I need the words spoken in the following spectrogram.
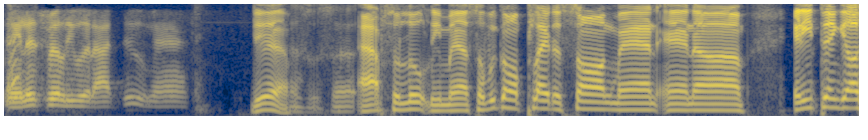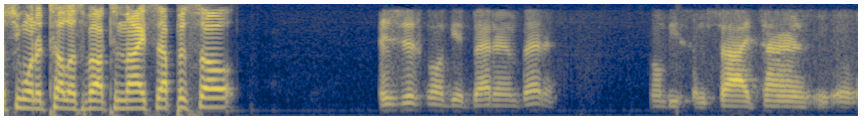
Man, that's really what I do, man. Yeah, That's what's up. absolutely, man. So we're gonna play the song, man. And um, anything else you want to tell us about tonight's episode? It's just gonna get better and better. Gonna be some side turns. You're gonna,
